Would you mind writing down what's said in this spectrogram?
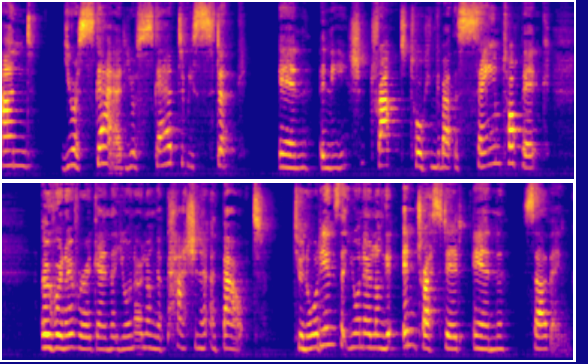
And you're scared, you're scared to be stuck in a niche, trapped talking about the same topic over and over again that you're no longer passionate about to an audience that you're no longer interested in serving.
